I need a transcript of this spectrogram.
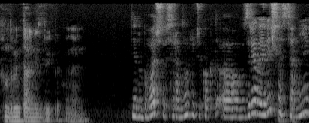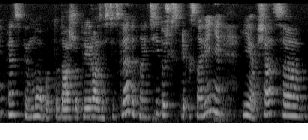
фундаментальный сдвиг такой, наверное. Не, ну бывает, что все равно люди как-то... Э, зрелые личности, они, в принципе, могут даже при разности взглядах найти точки соприкосновения и общаться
